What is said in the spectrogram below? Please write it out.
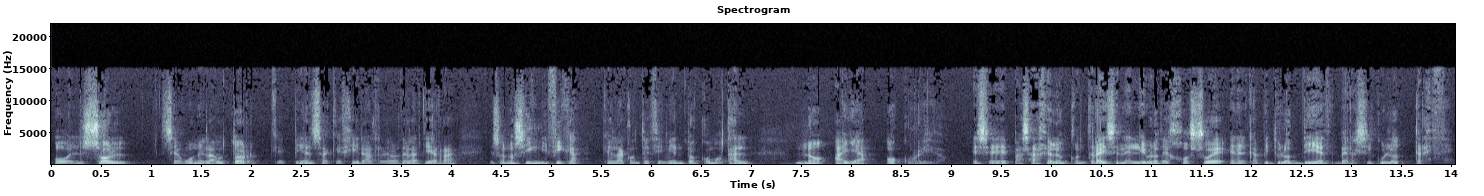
o el Sol, según el autor, que piensa que gira alrededor de la Tierra, eso no significa que el acontecimiento como tal no haya ocurrido. Ese pasaje lo encontráis en el libro de Josué en el capítulo 10, versículo 13.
